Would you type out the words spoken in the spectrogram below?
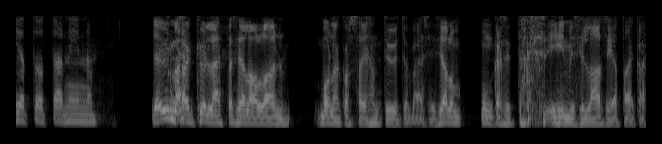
Ja tota niin, Ja ymmärrän kyllä, että siellä ollaan Monakossa ihan tyytyväisiä. Siellä on mun käsittääkseni ihmisillä asiat aika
